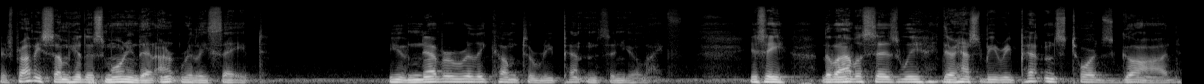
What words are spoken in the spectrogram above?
there's probably some here this morning that aren't really saved. You've never really come to repentance in your life. You see, the Bible says we, there has to be repentance towards God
